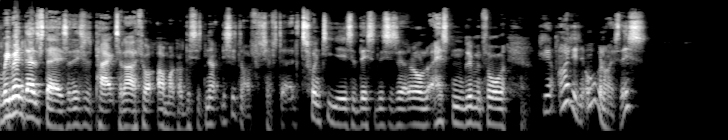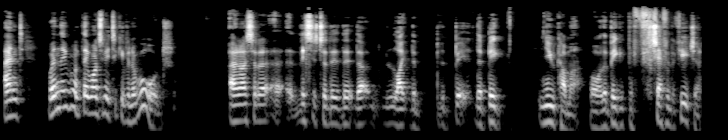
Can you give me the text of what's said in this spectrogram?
We went downstairs and this was packed, and I thought, "Oh my god, this is not this is not a chef's. Twenty years of this, and this is on Heston Blumenthal. You know, I didn't organise this." And when they want, they wanted me to give an award, and I said, uh, uh, "This is to the, the, the like the the big, the big newcomer or the big the chef of the future."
